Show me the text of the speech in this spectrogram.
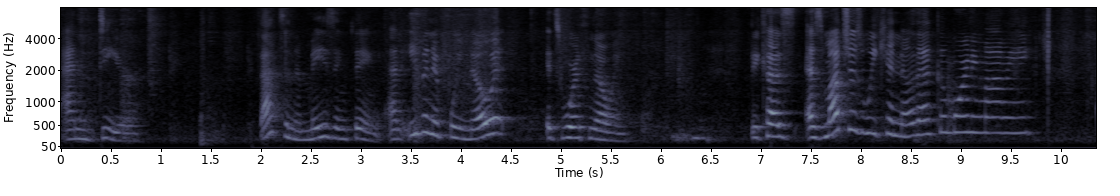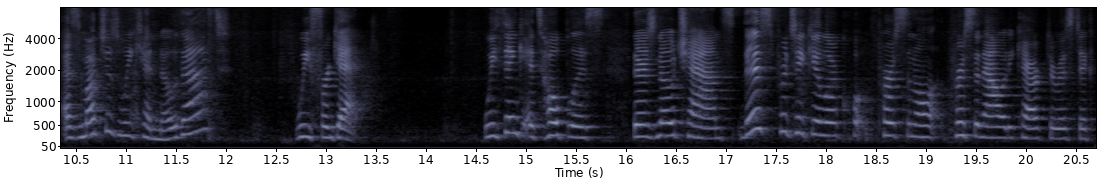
and dear. That's an amazing thing. And even if we know it, it's worth knowing. Because as much as we can know that, good morning, mommy, as much as we can know that, we forget. We think it's hopeless. There's no chance. This particular personal personality characteristic,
